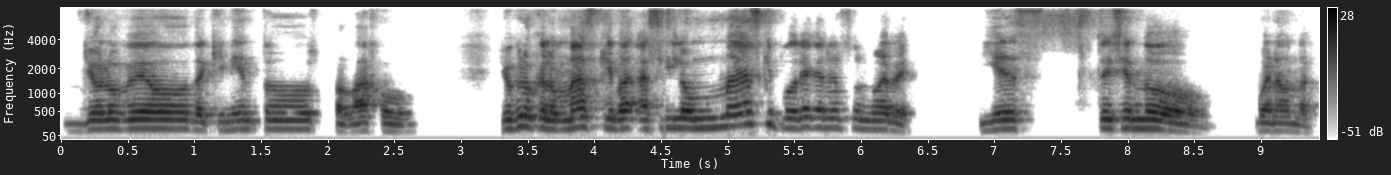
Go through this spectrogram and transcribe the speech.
Yo lo veo de 500 para abajo. Yo creo que lo más que va, así lo más que podría ganar son 9. Y es, estoy siendo buena onda.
